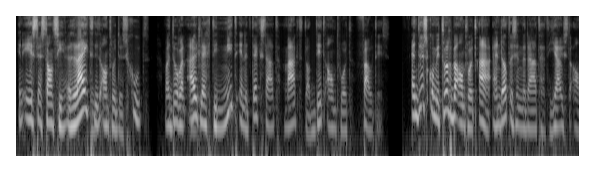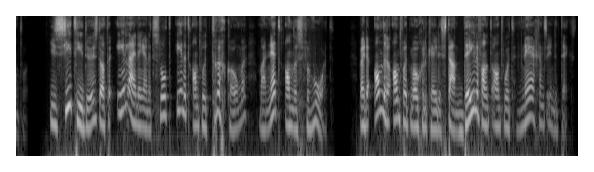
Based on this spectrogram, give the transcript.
In eerste instantie lijkt dit antwoord dus goed, maar door een uitleg die niet in de tekst staat, maakt dat dit antwoord fout is. En dus kom je terug bij antwoord A, en dat is inderdaad het juiste antwoord. Je ziet hier dus dat de inleiding en het slot in het antwoord terugkomen, maar net anders verwoord. Bij de andere antwoordmogelijkheden staan delen van het antwoord nergens in de tekst.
